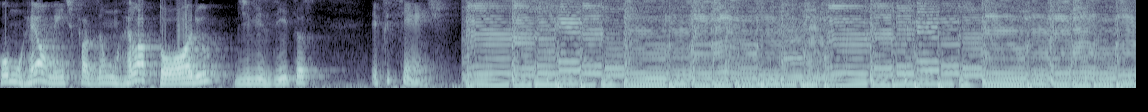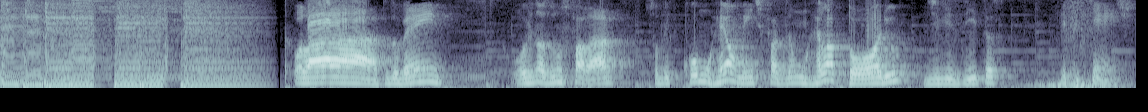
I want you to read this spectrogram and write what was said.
como realmente fazer um relatório de visitas eficiente. Olá, tudo bem? Hoje nós vamos falar sobre como realmente fazer um relatório de visitas eficiente,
